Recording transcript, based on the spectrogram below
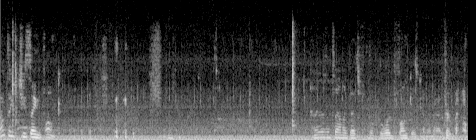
I don't think she's saying funk. That doesn't sound like that's the word funk is coming out of her mouth.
